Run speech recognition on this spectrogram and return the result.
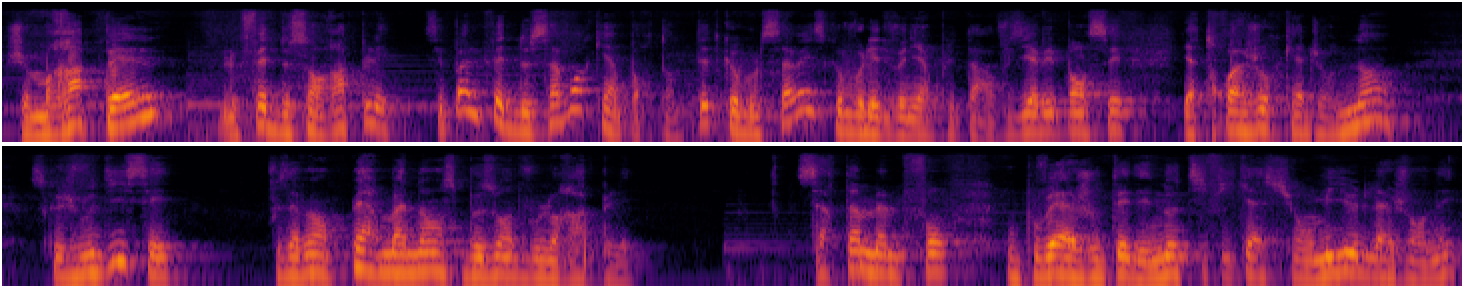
Je me rappelle le fait de s'en rappeler. C'est pas le fait de savoir qui est important. Peut-être que vous le savez, ce que vous voulez devenir plus tard. Vous y avez pensé il y a trois jours, quatre jours. Non. Ce que je vous dis, c'est vous avez en permanence besoin de vous le rappeler. Certains même font, vous pouvez ajouter des notifications au milieu de la journée.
